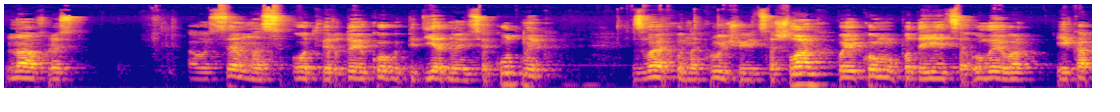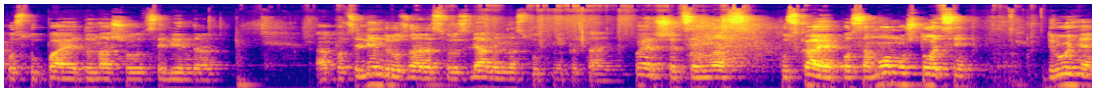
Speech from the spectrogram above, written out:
навхрест. А ось це у нас отвір, до якого під'єднується кутник. Зверху накручується шланг, по якому подається олива, яка поступає до нашого циліндра. А по циліндру зараз розглянемо наступні питання. Перше, це у нас пускає по самому штоці, друге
